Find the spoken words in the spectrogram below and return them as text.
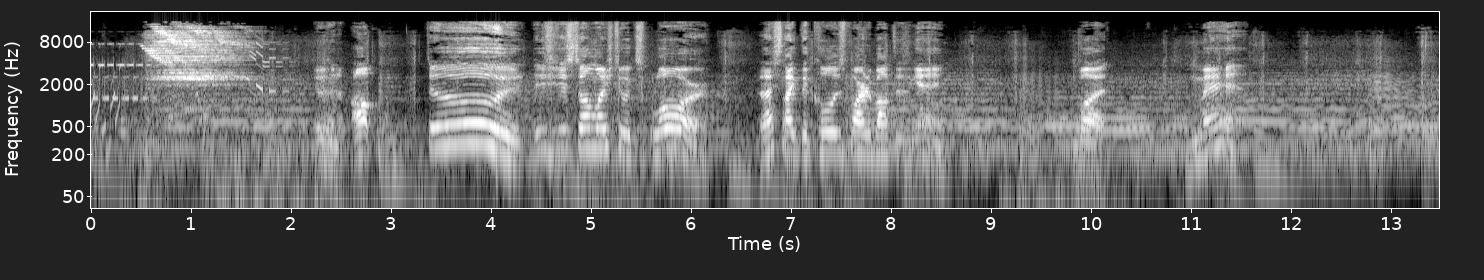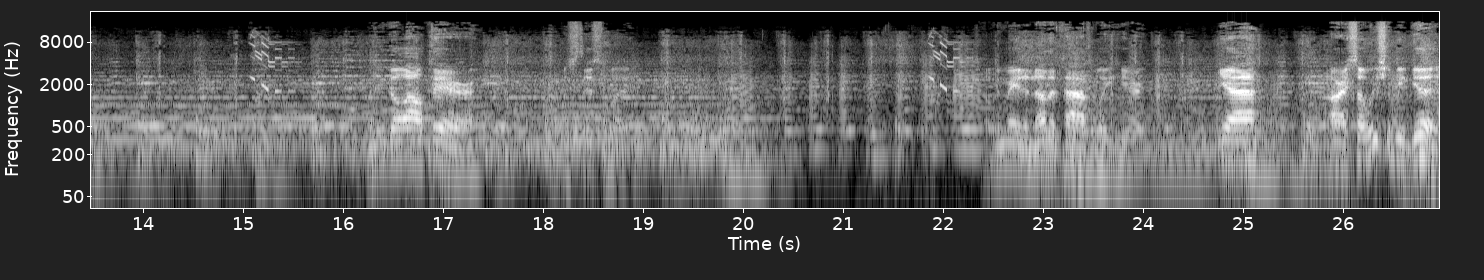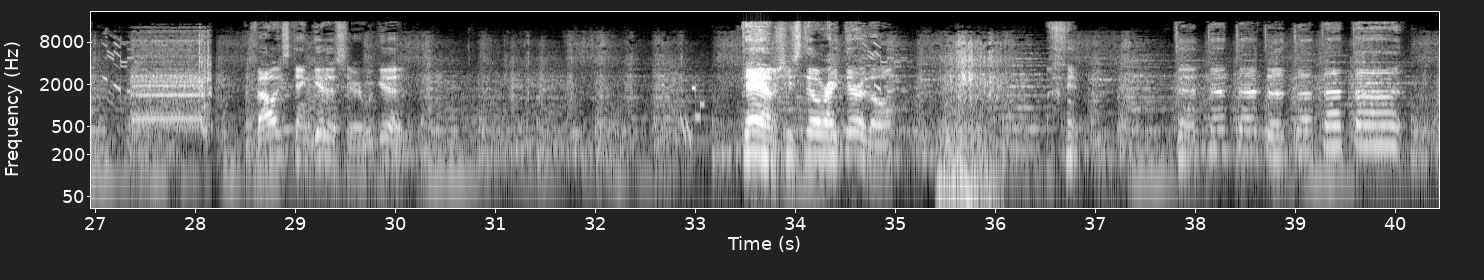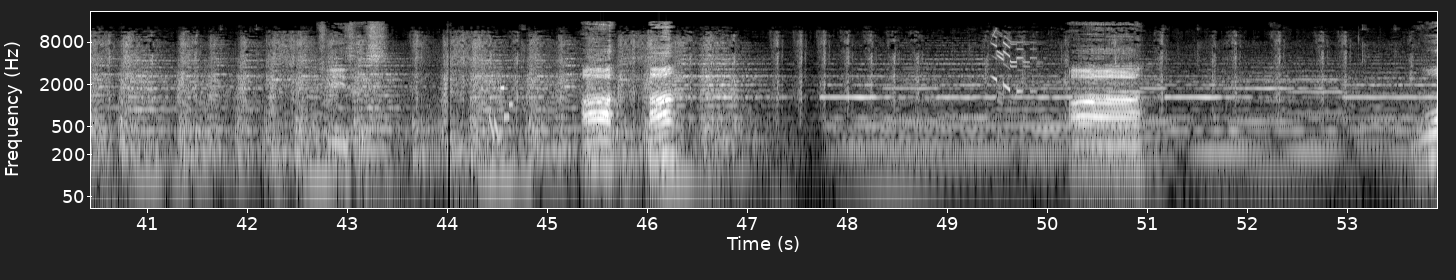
It was an up. Dude, there's just so much to explore. That's like the coolest part about this game. But, man. We can go out there. What's this way? We made another pathway here. Yeah. Alright, so we should be good. If Alex can't get us here, we're good. Damn, she's still right there, though. Jesus. Uh, huh?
